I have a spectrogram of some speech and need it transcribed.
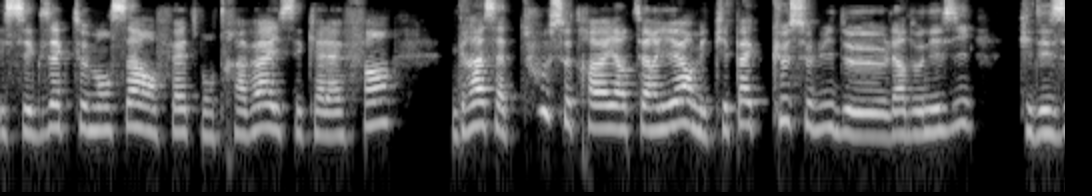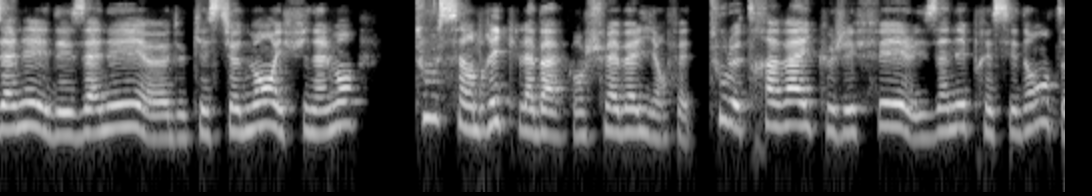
Et c'est exactement ça, en fait, mon travail, c'est qu'à la fin, grâce à tout ce travail intérieur, mais qui est pas que celui de l'Indonésie, qui est des années et des années euh, de questionnement, et finalement, tout s'imbrique là-bas, quand je suis à Bali, en fait. Tout le travail que j'ai fait les années précédentes,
